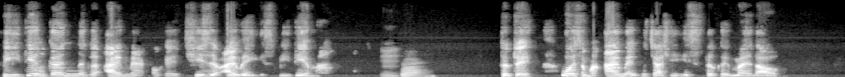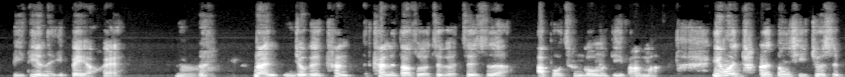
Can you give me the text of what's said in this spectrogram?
笔电跟那个 iMac，OK，其实 iMac 也是笔电嘛。嗯，对，对不对？为什么 iMac 的价钱一直都可以卖到笔电的一倍？OK，嗯，那你就可以看看得到说，这个这是 Apple 成功的地方嘛？因为它的东西就是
